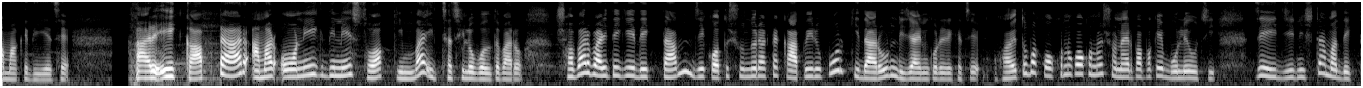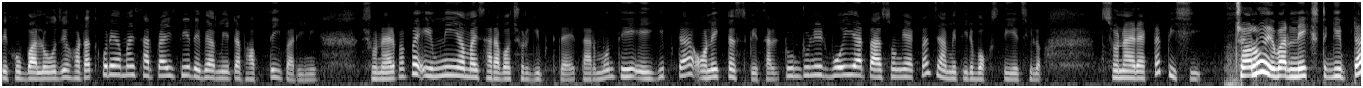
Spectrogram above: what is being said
আমাকে দিয়েছে। আর এই কাপটার আমার অনেক দিনের শখ কিংবা ইচ্ছা ছিল বলতে পারো। সবার বাড়িতে গিয়ে দেখতাম যে কত সুন্দর একটা কাপের উপর কি দারুণ ডিজাইন করে রেখেছে। হয়তো বা কখনো কখনো সোনাইয়ের পাপাকে বলেওছি যে, এই জিনিসটা আমার দেখতে খুব ভালো। যে হঠাৎ করে আমায় সারপ্রাইজ দিয়ে দেবে, আমি এটা ভাবতেই পারিনি। সোনাইয়ের পাপা এমনিই আমায় সারা বছর গিফট দেয়। তার মধ্যে এই গিফটটা অনেকটা স্পেশাল টুনটুনির বই আর তার সঙ্গে একটা জ্যামিতির বক্স দিয়েছিল। সোনায়ের একটা পিসি। চলো এবার নেক্সট গিফটটা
